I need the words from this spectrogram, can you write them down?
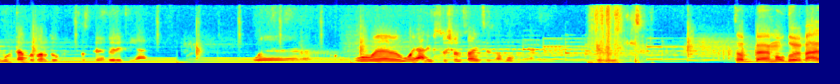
مهتم برضه بال sustainability يعني. و... و... ويعني ال social sciences عموما يعني. جميل. طب موضوع بقى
